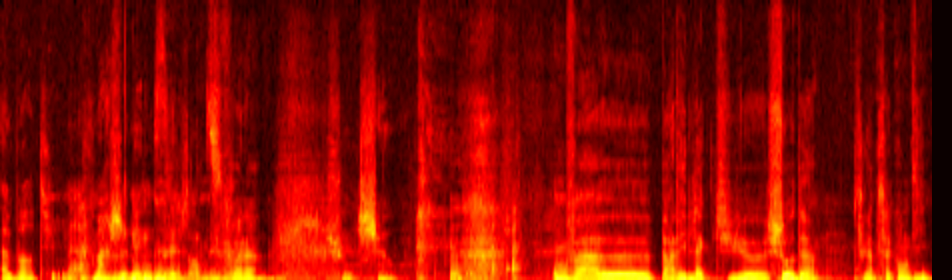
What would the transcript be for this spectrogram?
à bord du Marjolaine. Mais, mais voilà. Chaud. Show. On va euh, parler de l'actu euh, chaude, c'est comme ça qu'on dit,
